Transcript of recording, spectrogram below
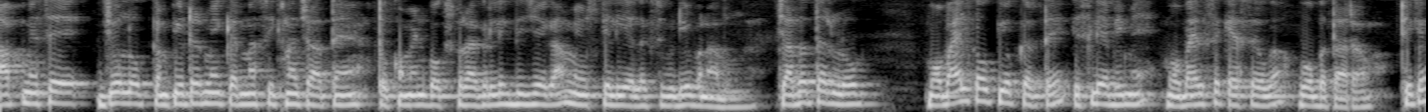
आप में से जो लोग कंप्यूटर में करना सीखना चाहते हैं तो कमेंट बॉक्स पर आकर लिख दीजिएगा, मैं उसके लिए अलग से वीडियो बना दूँगा। ज़्यादातर लोग मोबाइल का उपयोग करते हैं, इसलिए अभी मैं मोबाइल से कैसे होगा, वो बता रहा हूँ, ठीक है?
